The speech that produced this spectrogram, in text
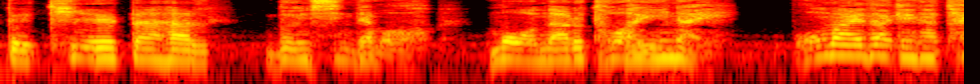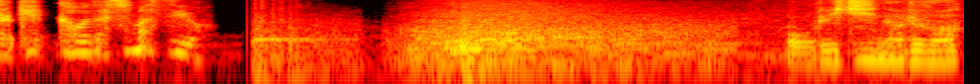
て消えたはず。分身でも、もうナルトはいない。お前だけが敵。結果を出しますよオリジナルは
